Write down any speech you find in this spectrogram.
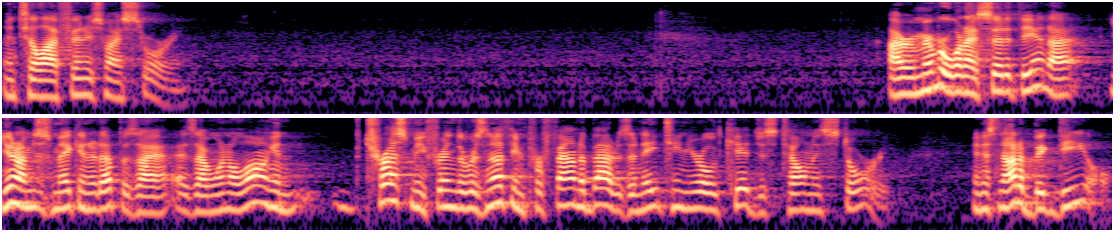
until I finished my story. I remember what I said at the end. I, you know, I'm just making it up as I, as I went along. And trust me, friend, there was nothing profound about it. It was an 18 year old kid just telling his story. And it's not a big deal.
